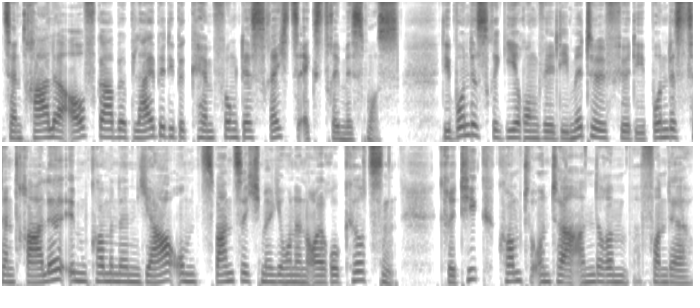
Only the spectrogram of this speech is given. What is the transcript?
Zentrale Aufgabe bleibe die Bekämpfung des Rechtsextremismus. Die Bundesregierung will die Mittel für die Bundeszentrale im kommenden Jahr um 20 Millionen Euro kürzen. Kritik kommt unter anderem anderem von der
